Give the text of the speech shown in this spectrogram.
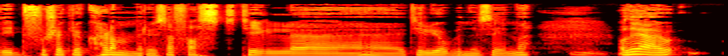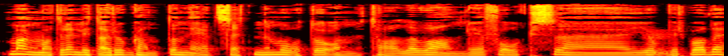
de forsøker å klamre seg fast til, eh, til jobbene sine. Og det er jo på mange måter en litt arrogant og nedsettende måte å omtale vanlige folks eh, jobber på. Det,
